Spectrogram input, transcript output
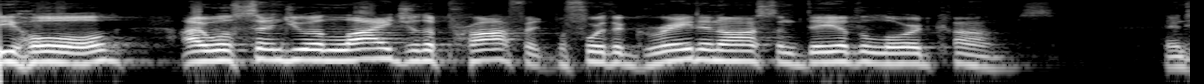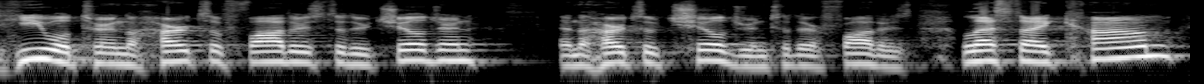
Behold, I will send you Elijah the prophet before the great and awesome day of the Lord comes, and he will turn the hearts of fathers to their children and the hearts of children to their fathers, lest I come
